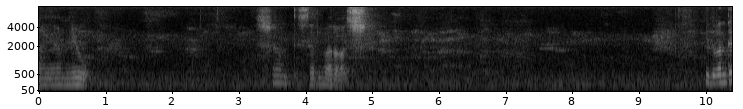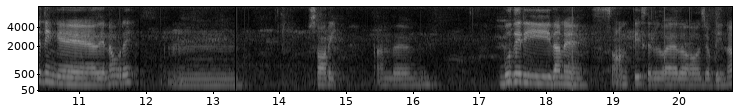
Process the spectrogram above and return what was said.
ஐ ஆம் நியூ சாந்தி செல்வராஜ் இது வந்து நீங்கள் அது என்ன ஒரு சாரி அந்த பூதேரி தானே? சாந்தி செல்வராஜ் அப்படின்னா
